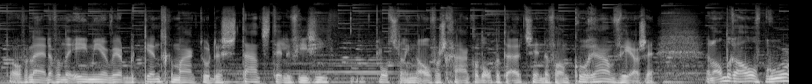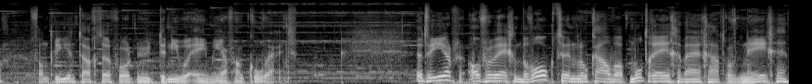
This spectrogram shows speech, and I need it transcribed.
Het overlijden van de emir werd bekendgemaakt door de staatstelevisie. Die plotseling overschakelde op het uitzenden van Koranversen. Een andere halfbroer van 83 wordt nu de nieuwe emir van Kuwait. Het weer overwegend bewolkt en lokaal wat motregen bij een graad of 9.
